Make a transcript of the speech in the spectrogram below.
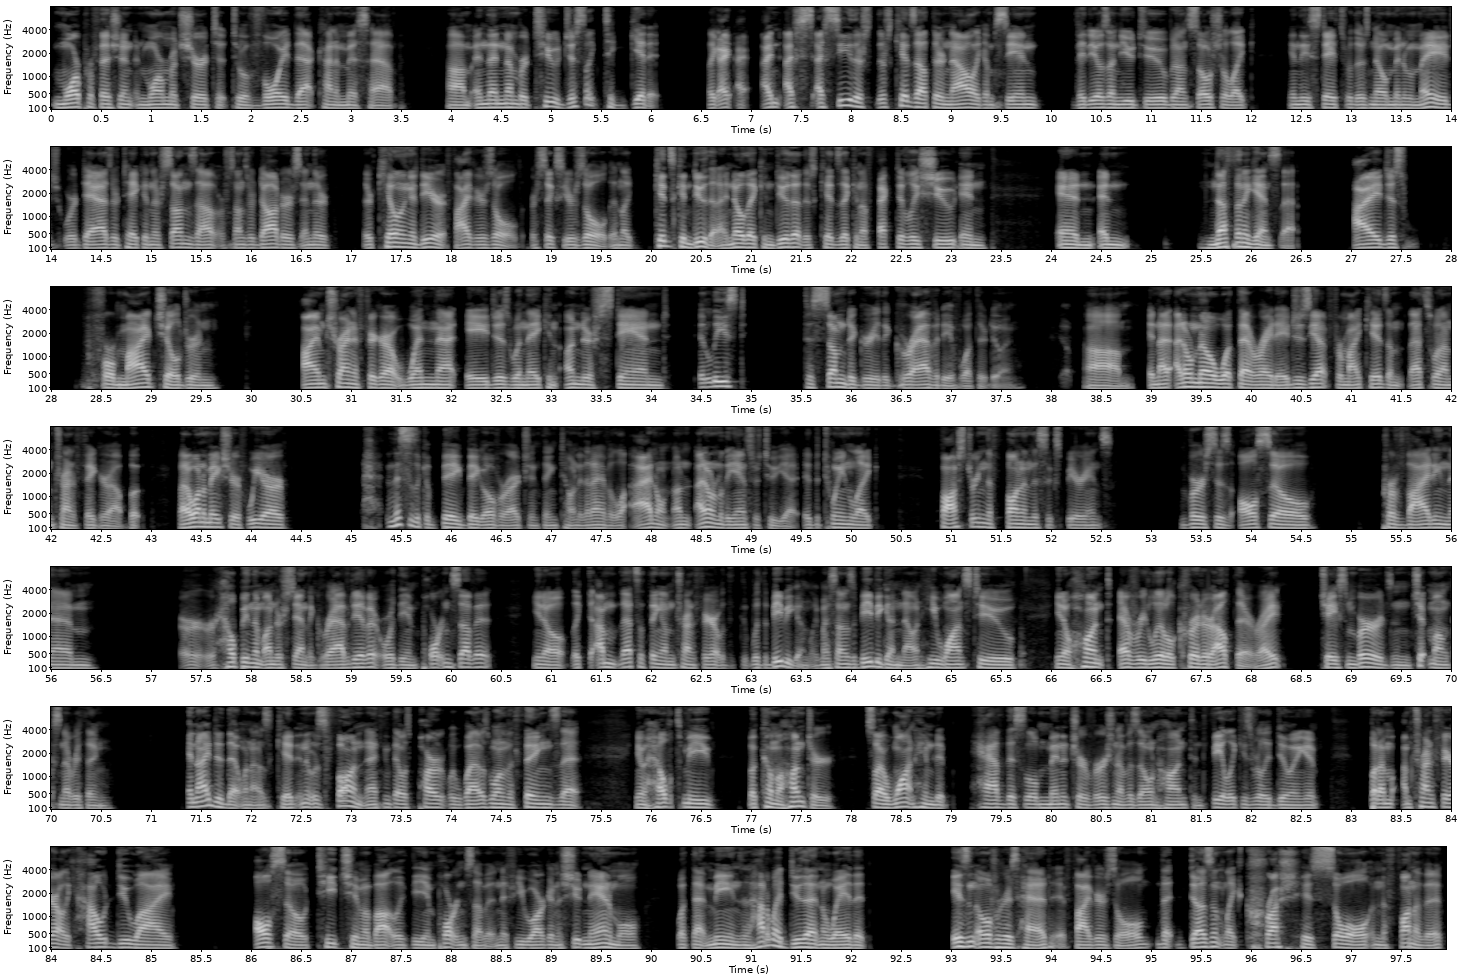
more proficient and more mature to to avoid that kind of mishap. Um, and then number two, just like to get it. Like I I I see there's there's kids out there now. Like I'm seeing videos on YouTube and on social, like in these states where there's no minimum age, where dads are taking their sons out or sons or daughters, and they're they're killing a deer at five years old or six years old, and like kids can do that. I know they can do that. There's kids that can effectively shoot and and and nothing against that. I just, for my children, I'm trying to figure out when that age is when they can understand, at least to some degree, the gravity of what they're doing. Yep. Um, and I, I don't know what that right age is yet for my kids. I'm, that's what I'm trying to figure out. But, but I want to make sure if we are, and this is like a big, big overarching thing, Tony, that I have a lot, I don't, I don't know the answers to yet. between like fostering the fun in this experience versus also providing them or helping them understand the gravity of it or the importance of it. You know, like I'm that's the thing I'm trying to figure out with with the BB gun. Like my son has a BB gun now, and he wants to, you know, hunt every little critter out there, right? Chasing birds and chipmunks and everything. And I did that when I was a kid, and it was fun. And I think that was part of that was one of the things that, you know, helped me become a hunter. So I want him to have this little miniature version of his own hunt and feel like he's really doing it. But I'm I'm trying to figure out like how do I also teach him about like the importance of it and if you are going to shoot an animal what that means and how do i do that in a way that isn't over his head at five years old that doesn't like crush his soul in the fun of it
